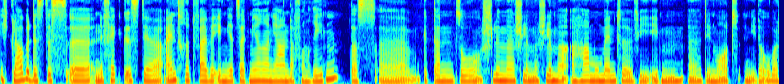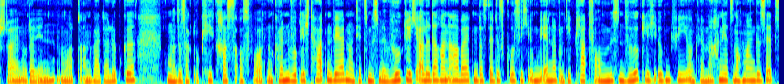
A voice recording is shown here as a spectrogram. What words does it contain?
Ich glaube, dass das äh, ein Effekt ist, der eintritt, weil wir eben jetzt seit mehreren Jahren davon reden. Das äh, gibt dann so schlimme, schlimme, schlimme Aha-Momente wie eben äh, den Mord in Ida Oberstein oder den Mord an Walter Lübcke, wo man so sagt, okay, krass, aus Worten können wirklich Taten werden und jetzt müssen wir wirklich alle daran arbeiten, dass der Diskurs sich irgendwie ändert und die Plattformen müssen wirklich irgendwie und wir machen jetzt nochmal ein Gesetz.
